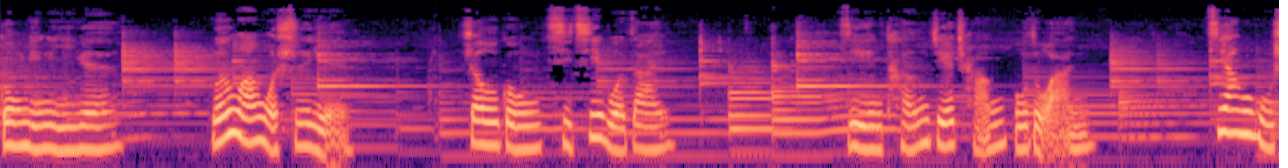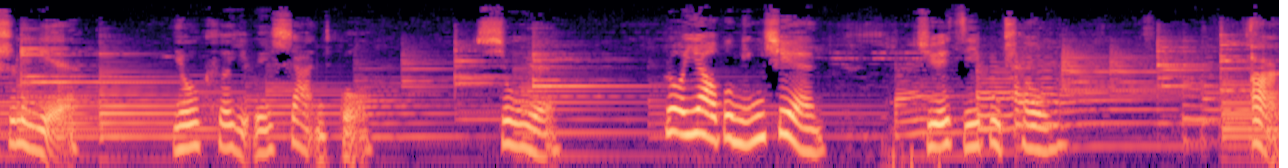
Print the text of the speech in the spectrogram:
公明仪曰：“文王我师也。周公其妻我哉？今藤厥长不短，将五十里也，犹可以为善过。”书曰：“若要不明劝，决疾不抽。”二，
